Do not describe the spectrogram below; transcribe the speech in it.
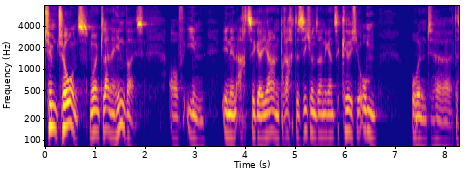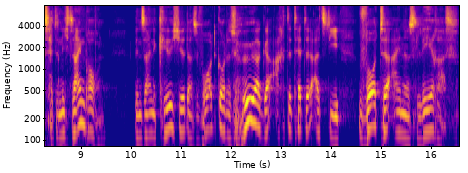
Jim Jones, nur ein kleiner Hinweis auf ihn in den 80er Jahren, brachte sich und seine ganze Kirche um. Und äh, das hätte nicht sein brauchen, wenn seine Kirche das Wort Gottes höher geachtet hätte als die Worte eines Lehrers.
